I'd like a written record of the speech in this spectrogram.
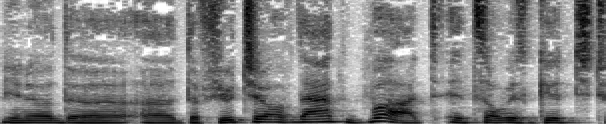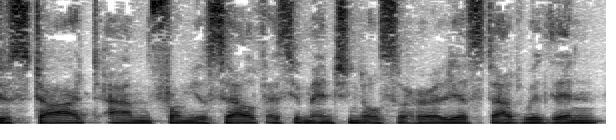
you know the uh, the future of that. But it's always good to start um, from yourself, as you mentioned also earlier. Start within.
